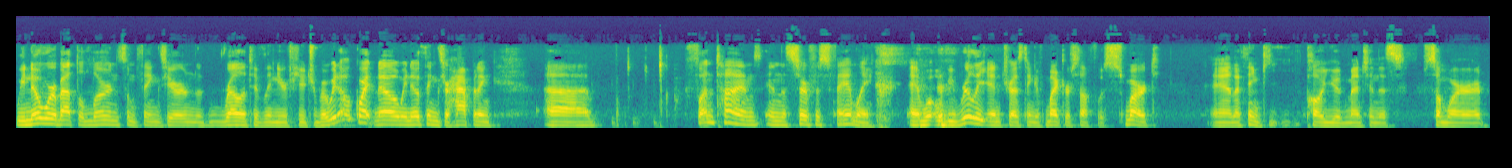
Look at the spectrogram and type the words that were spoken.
we know we're about to learn some things here in the relatively near future, but we don't quite know. We know things are happening. Uh, fun times in the Surface family. And what would be really interesting if Microsoft was smart, and I think Paul, you had mentioned this somewhere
